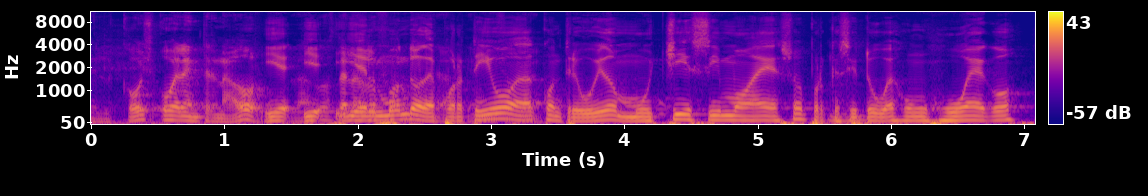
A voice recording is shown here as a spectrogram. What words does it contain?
El coach o el entrenador. Y, dos- el mundo formas, o sea, deportivo ha contribuido muchísimo a eso, porque si tú ves un juego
